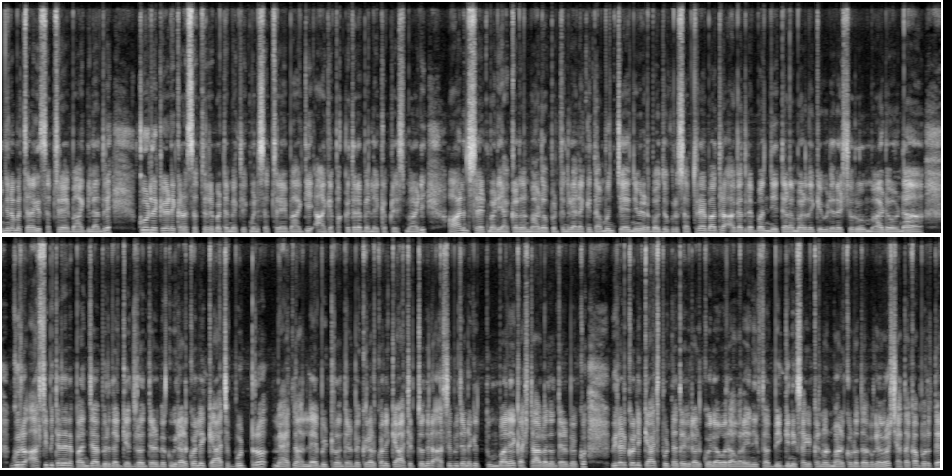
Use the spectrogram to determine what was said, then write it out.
ಇನ್ನು ನಮ್ಮ ಚಾನಲ್ಗೆ ಸಬ್ಸ್ಕ್ರೈಬ್ ಆಗಿಲ್ಲ ಅಂದರೆ ಕೂಡಲೇ ಕೆಳಗಡೆ ಕಾಣೋ ಸಬ್ಸ್ಕ್ರೈಬ್ ಬಟನ್ ಮೇಲೆ ಕ್ಲಿಕ್ ಮಾಡಿ ಸಬ್ಸ್ಕ್ರೈಬ್ ಆಗಿ, ಹಾಗೆ ಪಕ್ಕದಲ್ಲೇ ಬೆಲ್ಲೈಕ ಪ್ರೆಸ್ ಮಾಡಿ ಆಲ್ ಅಂತ ಸೆಲೆಕ್ಟ್ ಮಾಡಿ ಯಾಕಂದ್ರೆ ನಾನು ಮಾಡೋ ಪಡ್ತೀನಿ ಎಲ್ಲಕ್ಕಿಂತ ಮುಂಚೆ ನೀವು ನೋಡ್ಬೋದು ಗುರು ಸಬ್ಸ್ಕ್ರೈಬ್ ಆದರೆ ಹಾಗಾದರೆ ಬನ್ನಿ ತಳ ಮಾಡೋದಕ್ಕೆ ವಿಡಿಯೋನ ಶುರು ಮಾಡೋಣ. ಗುರು ಆರ್ ಸಿ ಬಿ ತಂಡನೇ ಪಂಜಾಬ್ ವಿರುದ್ಧ ಗೆದ್ರು ಅಂತ ಹೇಳ್ಬೇಕು. ವಿರಾಟ್ ಕೊಹ್ಲಿ ಕ್ಯಾಚ್ ಬಿಟ್ರು ಮ್ಯಾಚ್ನ ಅಲ್ಲೇ ಬಿಟ್ರು ಅಂತ ಹೇಳ್ಬೇಕು. ವಿರಾಟ್ ಕೊಹ್ಲಿ ಕ್ಯಾಚ್ ಇತ್ತು ಅಂದರೆ ಆರ್ ಸಿ ಬಿ ತಂಡಕ್ಕೆ ತುಂಬಾನೇ ಕಷ್ಟ ಆಗೋದು ಅಂತ ಹೇಳ್ಬೇಕು. ವಿರಾಟ್ ಕೊಹ್ಲಿ ಕ್ಯಾಚ್ ಬಿಟ್ಟ ನಂತರ ವಿರಾಟ್ ಕೊಹ್ಲಿ ಅವರು ಅವರ ಇನ್ನಿಂಗ್ಸ್ನ ಬಿಗ್ ಇನ್ನಿಂಗ್ಸ್ ಆಗಿ ಕನ್ವರ್ಟ್ ಮಾಡ್ಕೊಡೋದು ಅವರ ಶತಕ ಬರುತ್ತೆ.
